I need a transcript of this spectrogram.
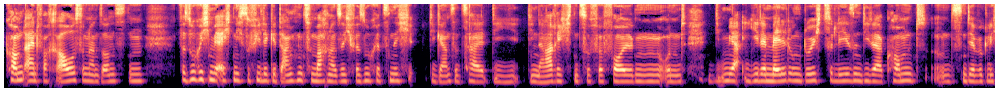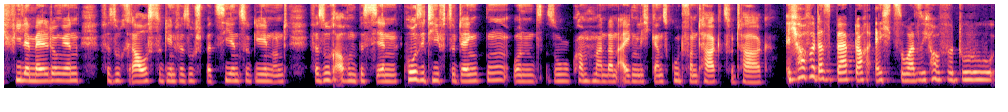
kommt einfach raus. Und ansonsten versuche ich mir echt nicht so viele Gedanken zu machen. Also ich versuche jetzt nicht die ganze Zeit die, die Nachrichten zu verfolgen und die, mir jede Meldung durchzulesen, die da kommt. Und es sind ja wirklich viele Meldungen. Versuche rauszugehen, versuche spazieren zu gehen und versuche auch ein bisschen positiv zu denken. Und so kommt man dann eigentlich ganz gut von Tag zu Tag. Ich hoffe, das bleibt auch echt so. Also ich hoffe, du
